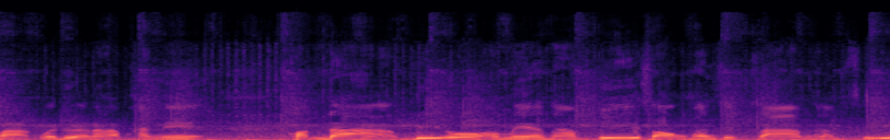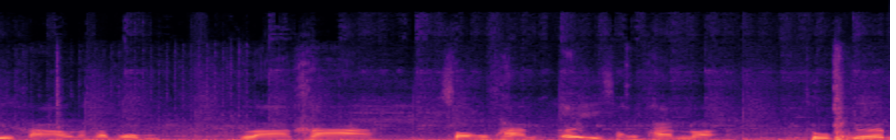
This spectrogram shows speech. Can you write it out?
ฝากไว้ด้วยนะครับคันนี้ Honda Brio Amaze ครับ ปี 2013 นะครับ สีขาวนะครับผมราคา 2,000 เอ้ย 2,000ว่ะ ถูกเกิน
